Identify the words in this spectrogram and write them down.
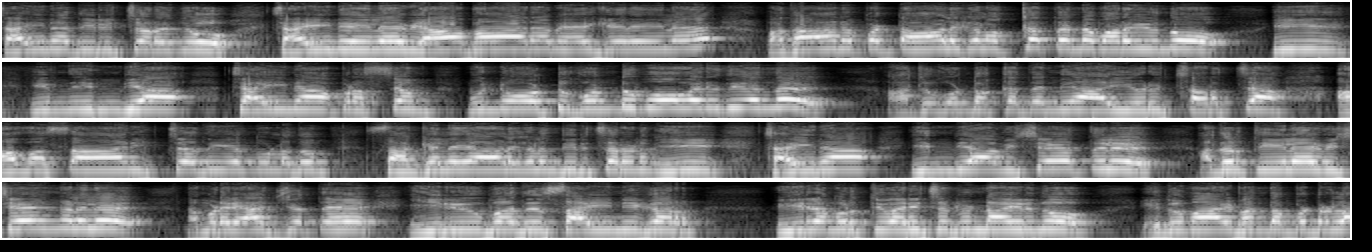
ചൈന തിരിച്ചറിഞ്ഞു. ചൈനയിലെ വ്യാപാര മേഖലയിലെ പ്രധാനപ്പെട്ട ആളുകളൊക്കെ തന്നെ പറയുന്നു. ഈ ഇന്ത്യ ചൈന പ്രശ്നം മുന്നോട്ട് കൊണ്ടുപോകരുത് എന്ന്. അതുകൊണ്ടൊക്കെ തന്നെയാ ഈ ഒരു ചർച്ച അവസാനിച്ചത് എന്നുള്ളതും സകല ആളുകളും തിരിച്ചറിയണം. ഈ ചൈന ഇന്ത്യ വിഷയത്തിൽ അതിർത്തിയിലെ വിഷയങ്ങളിൽ നമ്മുടെ രാജ്യത്തെ ഇരുപത് സൈനികർ വീരമൃത്യു വരിച്ചിട്ടുണ്ടായിരുന്നു. ഇതുമായി ബന്ധപ്പെട്ടുള്ള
